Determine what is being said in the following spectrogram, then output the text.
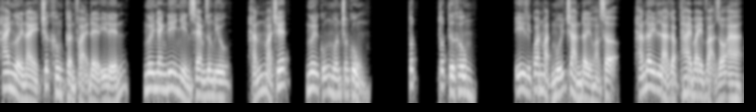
hai người này trước không cần phải để ý đến, ngươi nhanh đi nhìn xem dương mưu hắn mà chết, ngươi cũng muốn cho cùng. Tốt tốt tư không? Y dị quan mặt mũi tràn đầy hoảng sợ, hắn đây là gặp thai bay vạ do a à,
